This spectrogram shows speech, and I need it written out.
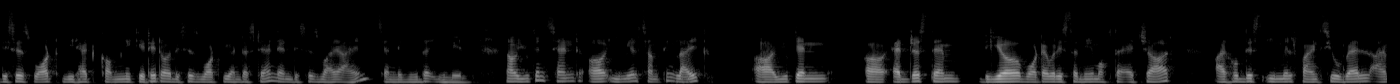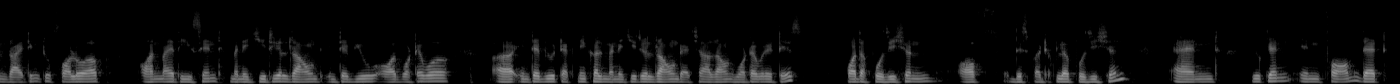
this is what we had communicated or this is what we understand and this is why i am sending you the email. Now you can send a email something like uh, you can uh, address them dear whatever is the name of the hr i hope this email finds you well. I'm writing to follow up on my recent managerial round interview or whatever uh, interview technical managerial round hr round whatever it is for the position of this particular position. And you can inform that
